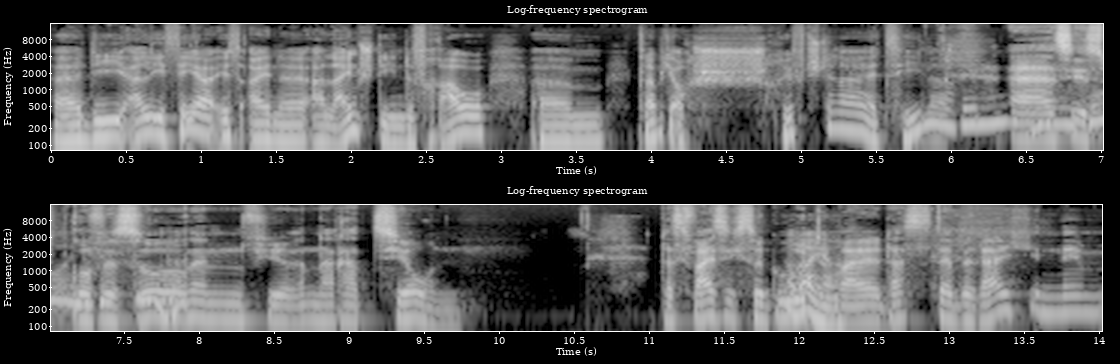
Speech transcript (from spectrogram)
Äh, die Alithea ist eine alleinstehende Frau, ähm, glaube ich auch Schriftsteller, Erzählerin. Äh, sie so ist Professorin für Narration. Das weiß ich so gut, ja. weil das der Bereich, in dem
